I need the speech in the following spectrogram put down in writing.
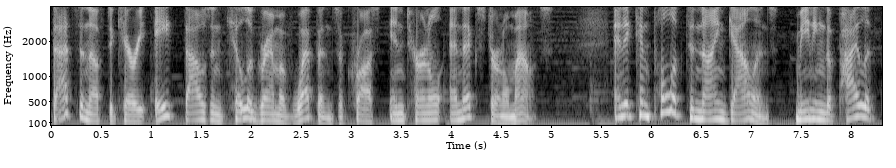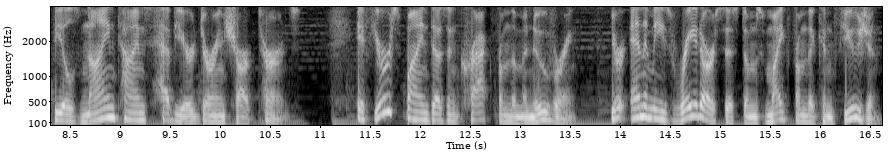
That's enough to carry 8,000 kilogram of weapons across internal and external mounts. And it can pull up to 9 gallons, meaning the pilot feels 9 times heavier during sharp turns. If your spine doesn't crack from the maneuvering, your enemy's radar systems might from the confusion,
